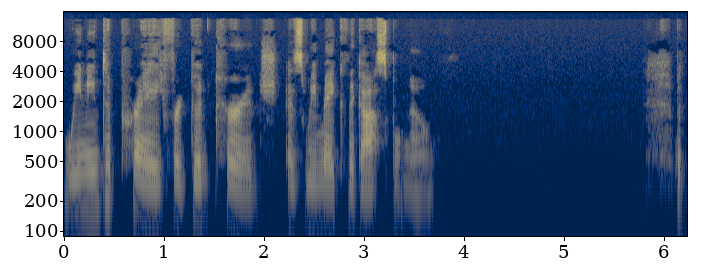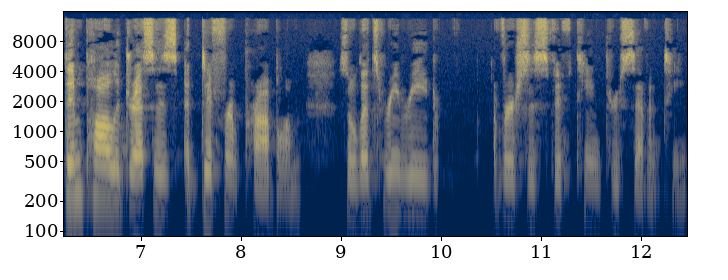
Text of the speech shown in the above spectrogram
We need to pray for good courage as we make the gospel known. But then Paul addresses a different problem. So let's reread verses 15 through 17.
